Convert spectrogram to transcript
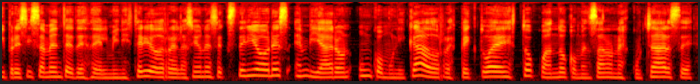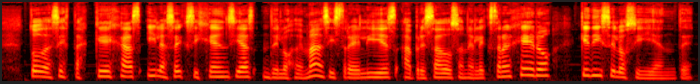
Y precisamente desde el Ministerio de Relaciones Exteriores enviaron un comunicado respecto a esto cuando comenzaron a escucharse todas estas quejas y las exigencias de los demás israelíes apresados en el extranjero, que dice lo siguiente.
